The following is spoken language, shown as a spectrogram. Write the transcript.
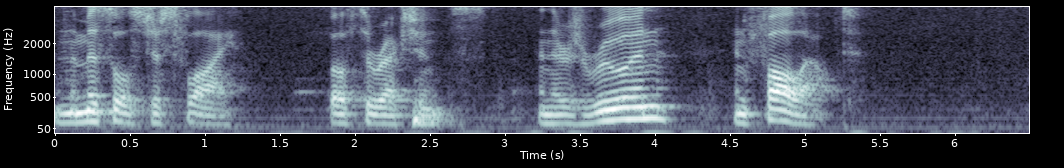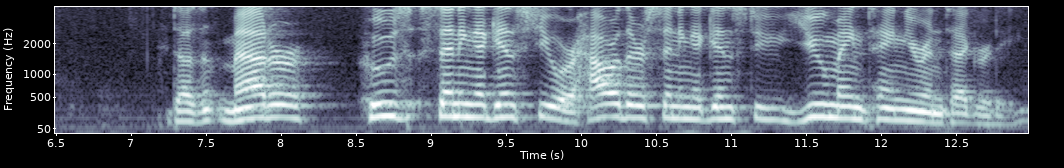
and the missiles just fly both directions. And there's ruin and fallout. It doesn't matter who's sinning against you or how they're sinning against you, you maintain your integrity.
